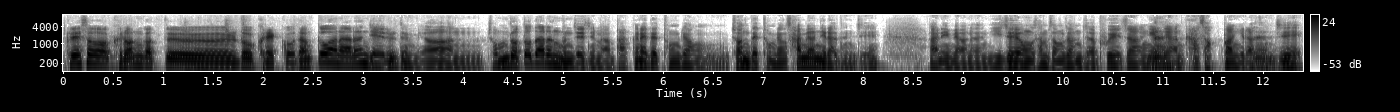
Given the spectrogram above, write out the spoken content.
그래서 그런 것들도 그랬고, 그다음 또 하나는 예를 들면 좀 더 또 다른 문제지만 박근혜 대통령 전 대통령 사면이라든지 아니면은 이재용 삼성전자 부회장에 네. 대한 가석방 이라든지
